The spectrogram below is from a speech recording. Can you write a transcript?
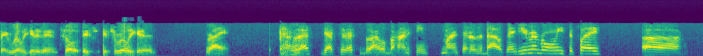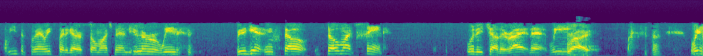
they really get it in. So it's it's really good. Right. that's that's that's the whole behind the scenes mindset on the battles, man. Do you remember when we used to play? Uh, we used to play. We used to play together so much, man. Do you remember we we were getting so so much sync with each other, right? That we Right. we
